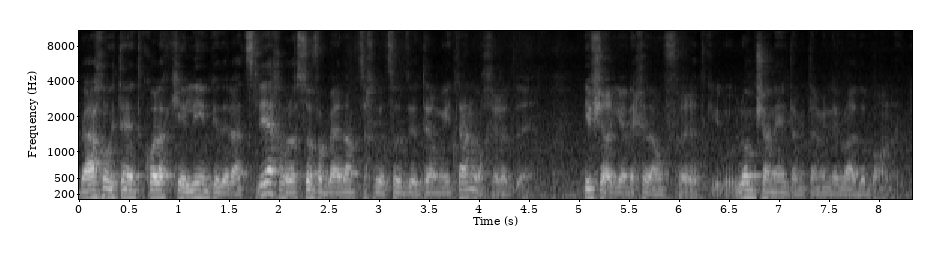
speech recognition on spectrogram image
ואנחנו ניתן את כל הכלים כדי להצליח, אבל בסוף הבן אדם צריך לרצות את זה יותר מאיתנו, אחרת זה... אי אפשר להגיע ליחידה מובחרת, כאילו, לא משנה אם אתה מתאמן לבד או באונליין.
